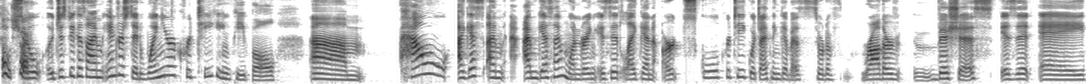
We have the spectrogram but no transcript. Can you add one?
Oh, sure. So, uh, just because I'm interested, when you're critiquing people, um, how I guess I'm I'm guess I'm wondering is it like an art school critique which I think of as sort of rather vicious is it a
